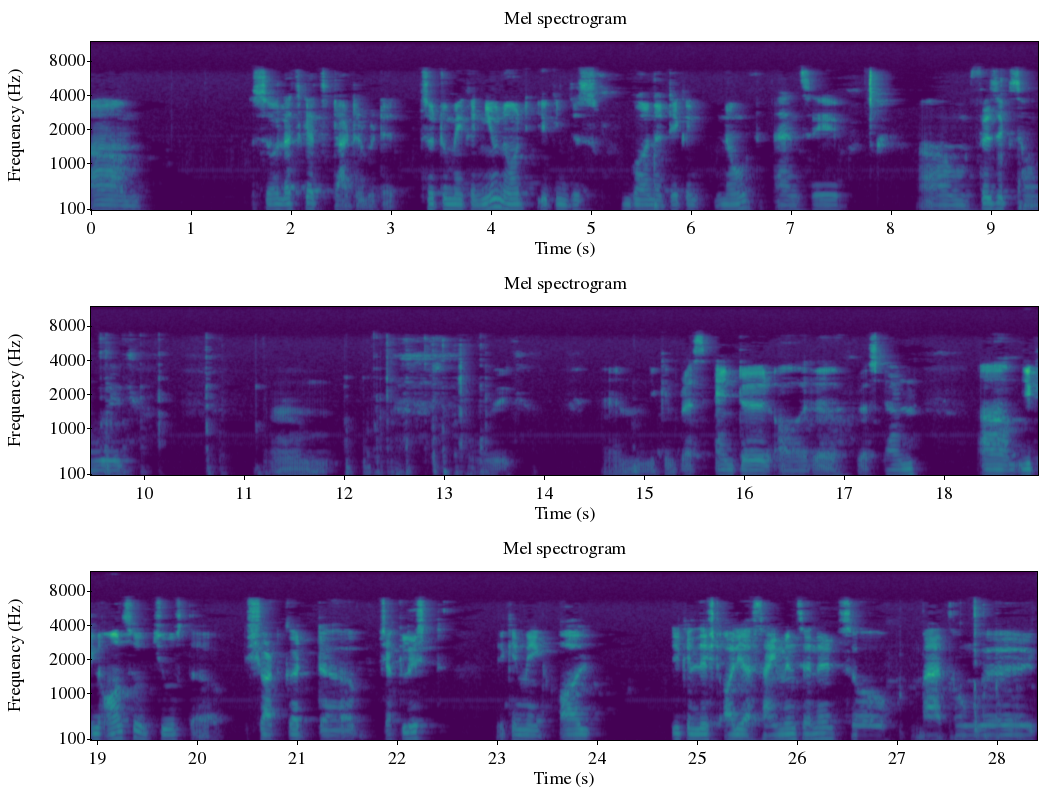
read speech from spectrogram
Um, so let's get started with it. So to make a new note, you can just go on and take a note and say um, physics homework um, and you can press enter or uh, press done. Um, you can also choose the shortcut uh, checklist. You can make all you can list all your assignments in it. So math homework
